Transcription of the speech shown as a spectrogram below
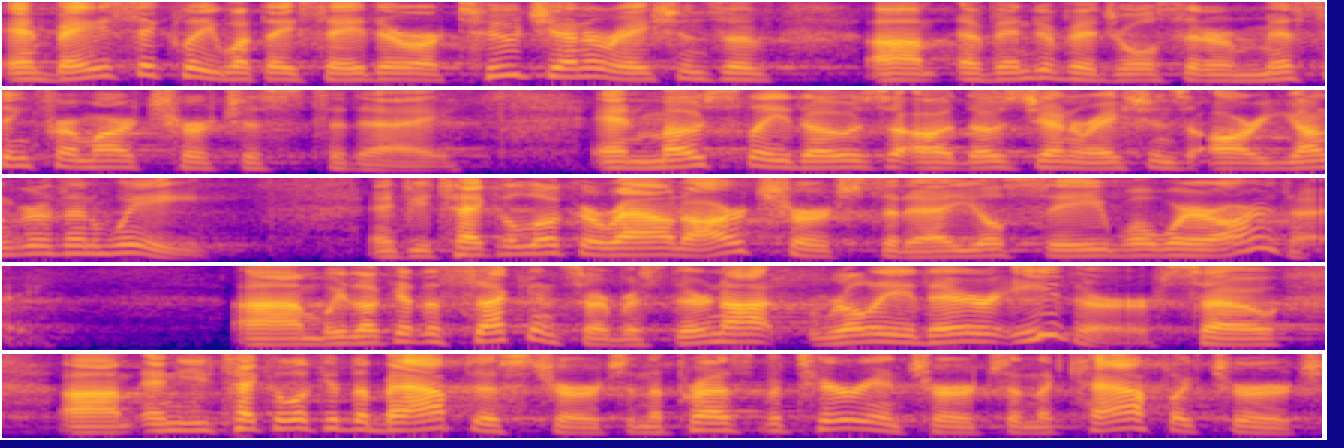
And basically, what they say there are two generations of, um, of individuals that are missing from our churches today. And mostly those, are, those generations are younger than we. And if you take a look around our church today, you'll see, well, where are they? Um, we look at the second service, they're not really there either. So, um, and you take a look at the Baptist church and the Presbyterian church and the Catholic church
